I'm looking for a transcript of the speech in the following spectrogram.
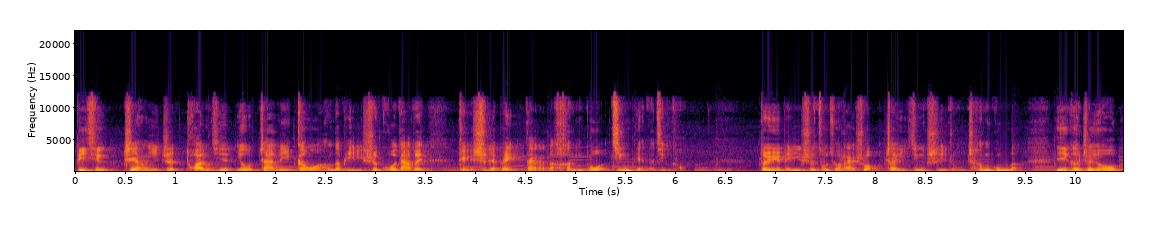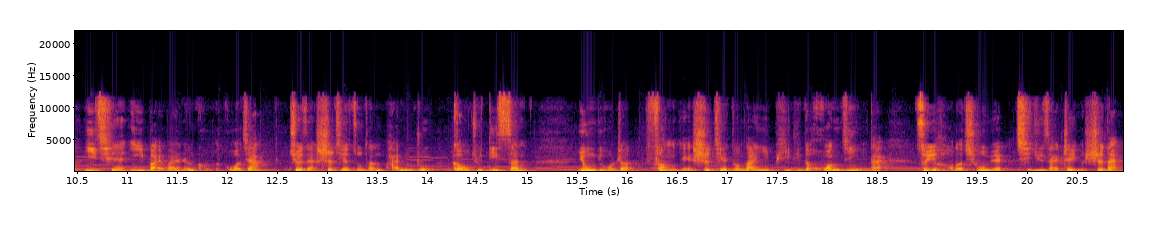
毕竟这样一支团结又战力高昂的比利时国家队，给世界杯带来了很多经典的镜头。对于比利时足球来说，这已经是一种成功了。一个只有一千一百万人口的国家，却在世界足坛排名中高居第三，拥有着放眼世界都难以匹敌的黄金一代，最好的球员齐聚在这个时代，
